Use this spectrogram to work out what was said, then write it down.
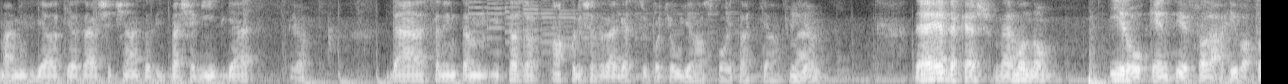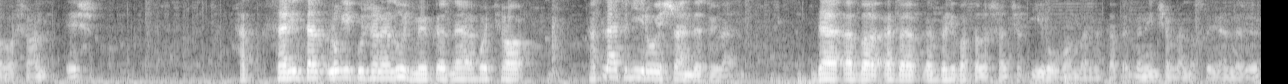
mármint ugye aki az első csinált, az így besegítget. Ja. De szerintem itt az a, akkor is az a legegyszerűbb, hogyha ugyanazt folytatja. mert- Igen. De érdekes, mert mondom, íróként írt alá hivatalosan, és hát szerintem logikusan ez úgy működne, hogyha Hát lehet, hogy író és rendező lesz. De ebbe, ebbe, ebbe hivatalosan csak író van benne, tehát ebben nincsen benne az, hogy rendező.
